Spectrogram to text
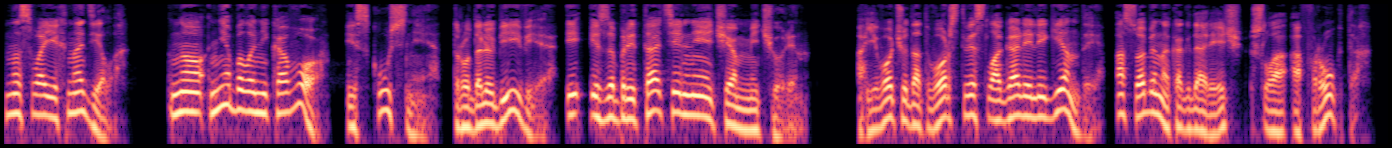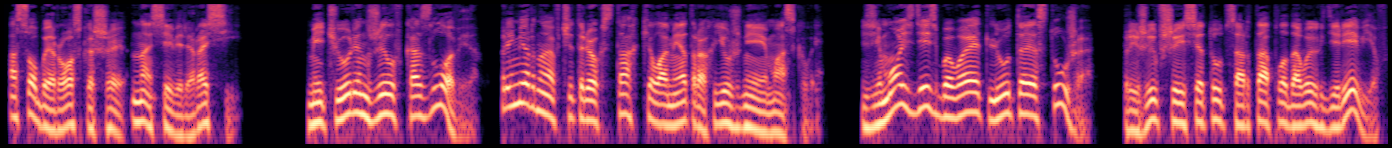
на своих наделах. Но не было никого искуснее, трудолюбивее и изобретательнее, чем Мичурин. О его чудотворстве слагали легенды, особенно когда речь шла о фруктах, особой роскоши на севере России. Мичурин жил в Козлове, примерно в 400 километрах южнее Москвы. Зимой здесь бывает лютая стужа. Прижившиеся тут сорта плодовых деревьев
